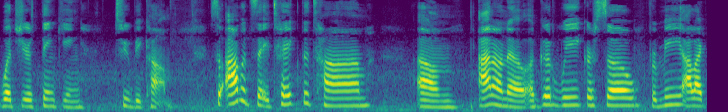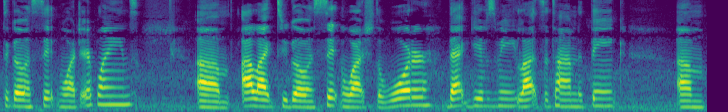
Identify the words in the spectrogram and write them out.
what you're thinking to become. So I would say take the time um I don't know, a good week or so. For me, I like to go and sit and watch airplanes. Um, I like to go and sit and watch the water. That gives me lots of time to think. Um,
